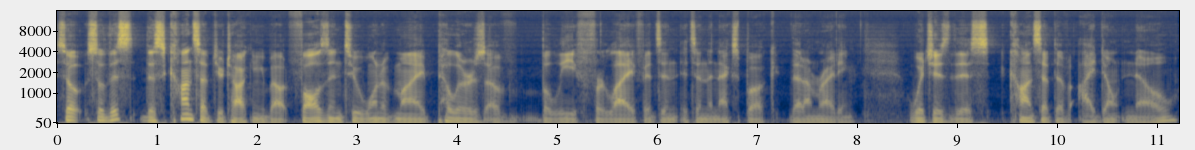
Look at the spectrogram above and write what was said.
So so this this concept you're talking about falls into one of my pillars of belief for life. It's in it's in the next book that I'm writing, which is this concept of I don't know.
